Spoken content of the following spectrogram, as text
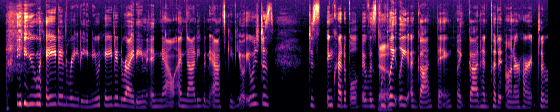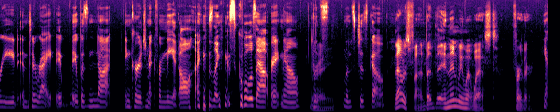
you hated reading, you hated writing, and now I'm not even asking you. It was just, just incredible. It was Yeah. completely a God thing. Like God had put it on her heart to read and to write. It it was not encouragement from me at all. I was like, school's out right now. Let's, Right. let's just go. That was fun. But and then we went west further, Yeah.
